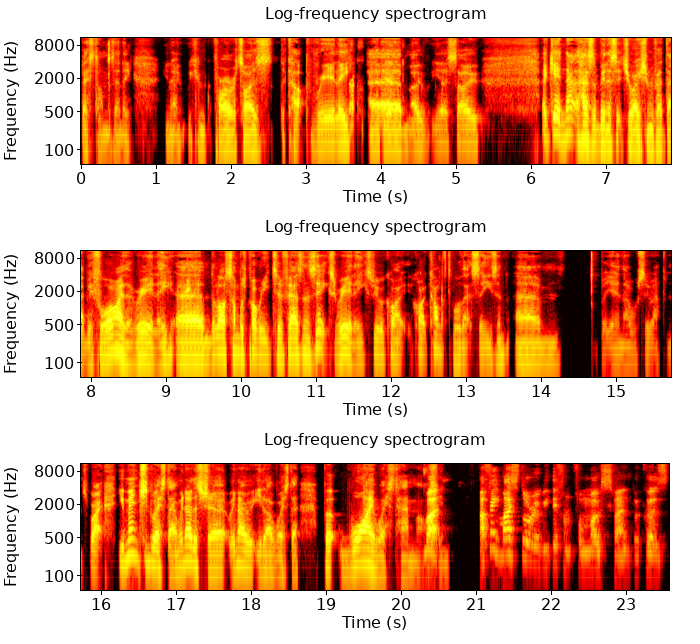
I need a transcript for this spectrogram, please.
best time as any. You know, we can prioritise the cup really. Yeah. Um, oh, yeah. So again, that hasn't been a situation we've had that before either. Really, um, the last time was probably 2006, really, because we were quite quite comfortable that season. Um, but yeah, no, we'll see what happens. Right, you mentioned West Ham. We know the shirt. We know you love West Ham, but why West Ham, Martin? Right. I think my story will be different from most fans because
